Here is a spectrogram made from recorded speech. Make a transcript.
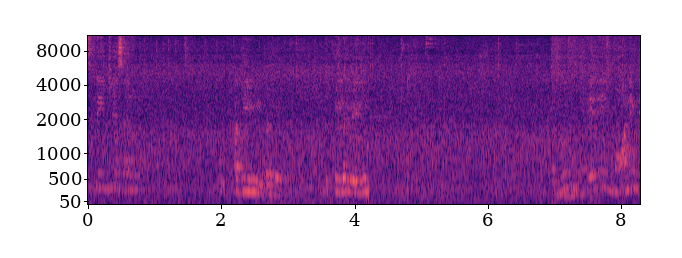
స్క్రీన్ చేశారు. అది ఏమి ఇవ్వలేదు. పిల్లలు వెళ్ళి మార్నింగ్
